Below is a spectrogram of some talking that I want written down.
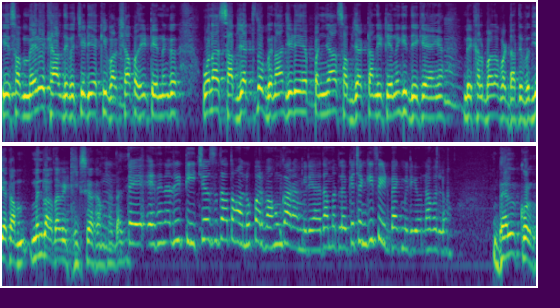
ਇਹ ਸਭ ਮੇਰੇ ਖਿਆਲ ਦੇ ਵਿੱਚ ਜਿਹੜੀ ਹੈ ਕਿ ਵਰਕਸ਼ਾਪ ਅਸੀਂ ਟ੍ਰੇਨਿੰਗ ਉਹਨਾਂ ਸਬਜੈਕਟ ਤੋਂ ਬਿਨਾ ਜਿਹੜੇ ਪੰਜਾਂ ਸਬਜੈਕਟਾਂ ਦੀ ਟ੍ਰੇਨਿੰਗ ਹੀ ਦੇ ਕੇ ਆਏ ਆ। ਮੇਰੇ ਖਿਆਲ ਬੜਾ ਵੱਡਾ ਤੇ ਵਧੀਆ ਕੰਮ ਮੈਨੂੰ ਲੱਗਦਾ ਵੀ ਠੀਕ ਸੀਗਾ। ਕੰਮ ਸਾਡਾ ਜੀ। ਤੇ ਇਹਦੇ ਨਾਲ ਹੀ ਟੀਚਰਸ ਦਾ ਤੁਹਾਨੂੰ ਭਰਵਾਂ ਹੁੰਗਾਰਾ ਮਿਲਿਆ ਇਹਦਾ ਮਤਲਬ ਕਿ ਚੰਗੀ ਫੀਡਬੈਕ ਮਿਲੀ ਉਹਨਾਂ ਵੱਲੋਂ। ਬਿਲਕੁਲ।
